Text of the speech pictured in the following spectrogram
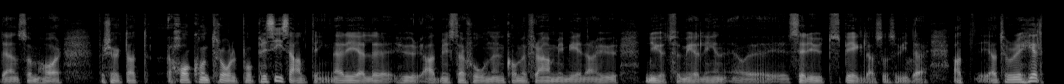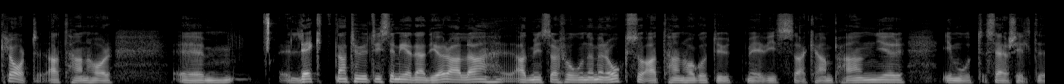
den som har försökt att ha kontroll på precis allting när det gäller hur administrationen kommer fram i medierna, hur nyhetsförmedlingen eh, ser ut, speglas och så vidare. Att, jag tror det är helt klart att han har... Eh, läckt naturligtvis i medierna, det gör alla administrationer, men också att han har gått ut med vissa kampanjer emot särskilt eh,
